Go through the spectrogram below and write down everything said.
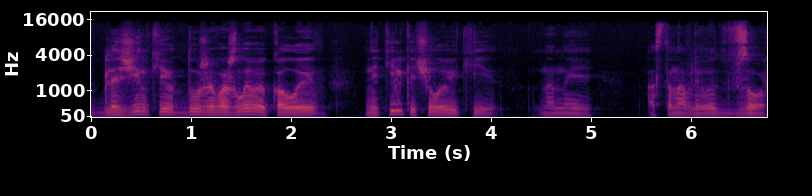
для жінки дуже важливо, коли не тільки чоловіки на неї останавливають взор,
